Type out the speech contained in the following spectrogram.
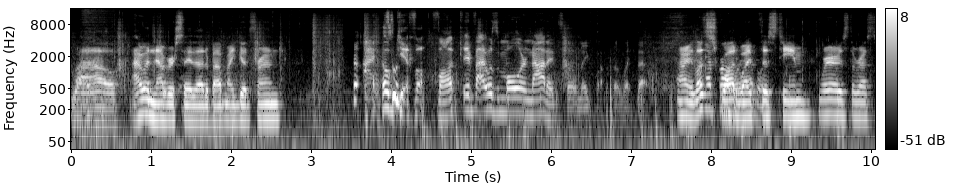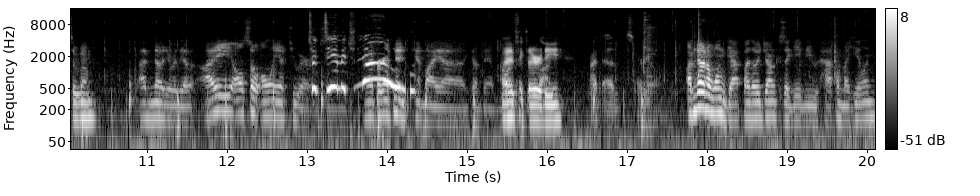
Wow. I would never say that about my good friend. I don't give a fuck if I was mole or not. I'd still make fun of him like that. Alright, let's Yeah, squad probably, wipe probably. this team. Where is the rest of them? I have no idea where the other. I also only have two arrows. Took damage. And I forgot to No. get my uh, goddamn. I have take the block. 30. My bad. Sorry. I'm down to one gap, by the way, John, because I gave you half of my healing.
